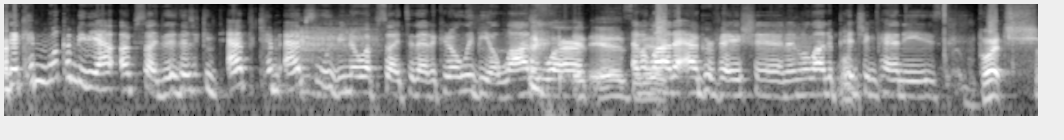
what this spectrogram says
there can, what can be the upside? There there's, can, ab, can absolutely be no upside to that. It can only be a lot of work. It is, And a lot of aggravation and a lot of pinching pennies. Butch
